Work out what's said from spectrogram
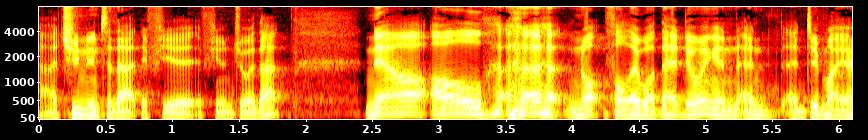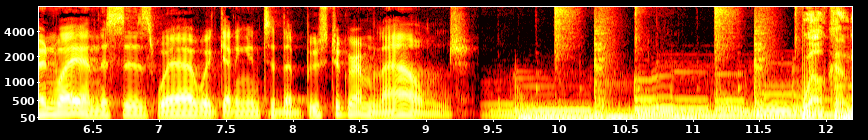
uh, tune into that if you if you enjoy that. Now I'll uh, not follow what they're doing and, and and do my own way. And this is where we're getting into the Boostergram Lounge. Welcome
